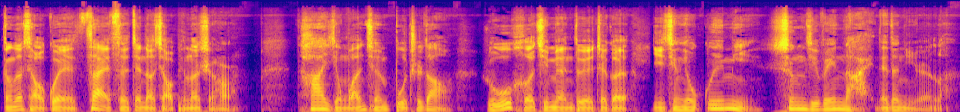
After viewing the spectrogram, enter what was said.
等到小贵再次见到小平的时候，她已经完全不知道。如何去面对这个已经由闺蜜升级为奶奶的女人了？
